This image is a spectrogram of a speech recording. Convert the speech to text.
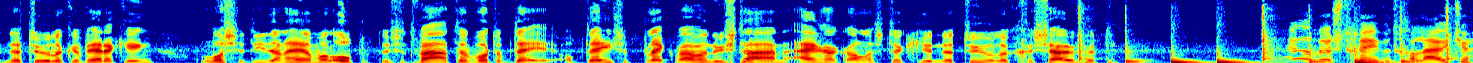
natuurlijke werking los je die dan helemaal op. Dus het water wordt op, op deze plek waar we nu staan eigenlijk al een stukje natuurlijk gezuiverd. Heel rustgevend geluidje.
